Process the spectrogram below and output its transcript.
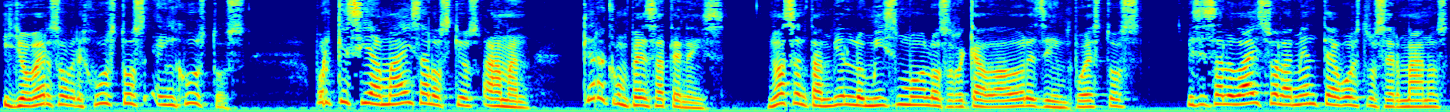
y llover sobre justos e injustos. Porque si amáis a los que os aman, ¿qué recompensa tenéis? ¿No hacen también lo mismo los recaudadores de impuestos? Y si saludáis solamente a vuestros hermanos,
